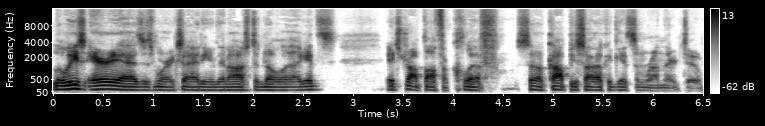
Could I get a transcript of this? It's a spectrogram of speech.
Luis Arias is more exciting than Austin Nola. Like it's it's dropped off a cliff. So copy Campusano could get some run there too.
